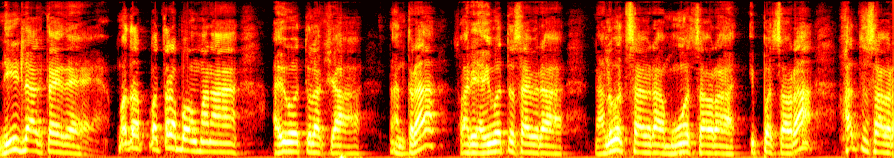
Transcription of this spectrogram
ನೀಡಲಾಗ್ತಾ ಇದೆ. ಮೊದ ಪತ್ರ ಬಹುಮಾನ ಐವತ್ತು ಲಕ್ಷ ನಂತರ ಸಾರಿ ಐವತ್ತು ಸಾವಿರ, ನಲವತ್ತು ಸಾವಿರ, ಮೂವತ್ತು ಸಾವಿರ, ಇಪ್ಪತ್ತು ಸಾವಿರ, ಹತ್ತು ಸಾವಿರ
